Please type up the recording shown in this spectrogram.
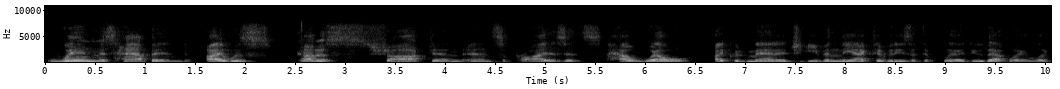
when this happened, I was kind of shocked and, and surprised at how well I could manage even the activities that typically I do that way, like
